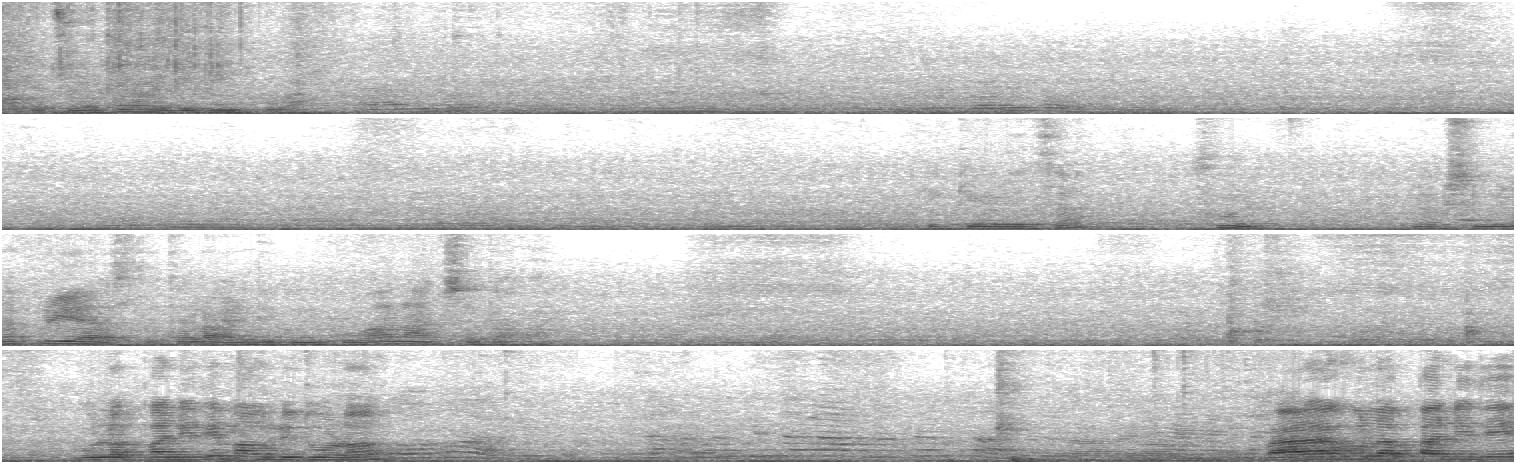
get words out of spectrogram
त्याच्यावरती हळदी कुंकू वाह. हे केळीचं फूल लक्ष्मीला प्रिय असतं त्याला हळदी कुंकू आणि अक्षता व्हा. गुलाब पाणी दे माऊली थोडं बाळा गुलाब पाणी दे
